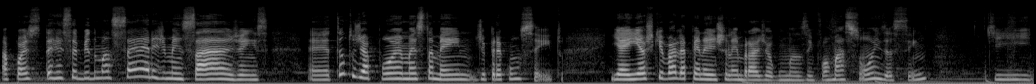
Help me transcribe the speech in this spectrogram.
após ter recebido uma série de mensagens, é, tanto de apoio, mas também de preconceito. E aí acho que vale a pena a gente lembrar de algumas informações assim, que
